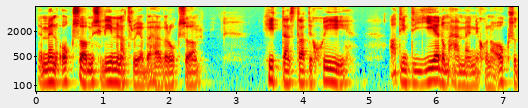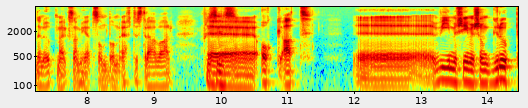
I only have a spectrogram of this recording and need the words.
Men också muslimerna tror jag behöver också hitta en strategi att inte ge de här människorna också den uppmärksamhet som de eftersträvar. Precis. Eh, och att eh, vi muslimer som grupp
